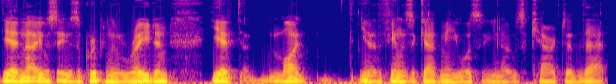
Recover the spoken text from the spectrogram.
yeah, no, it was it was a gripping little read, and yeah, my you know the feelings it gave me was you know it was a character that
